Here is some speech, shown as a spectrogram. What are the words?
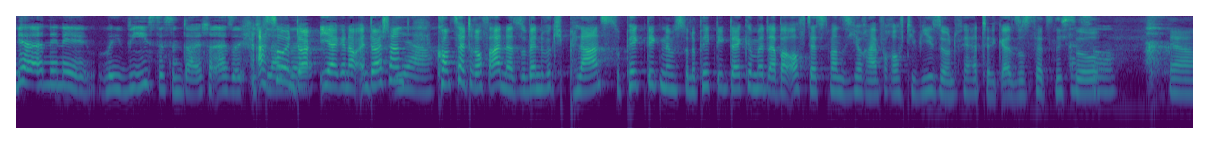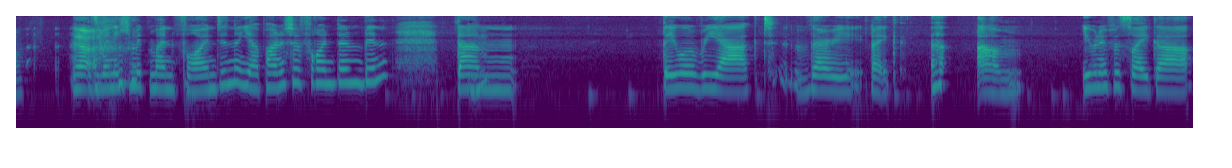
Ja, nee, nee. Wie, wie ist das in Deutschland? Also ich Ach so, glaube, ja, genau. In Deutschland ja. kommt es halt drauf an. Also wenn du wirklich planst zu Picknick, nimmst du eine Picknickdecke mit, aber oft setzt man sich auch einfach auf die Wiese und fertig. Also es ist jetzt nicht so. so. Ja. ja. Also wenn ich mit meinen Freundinnen, japanische Freundinnen bin, dann mhm they will react very like um even if it's like a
